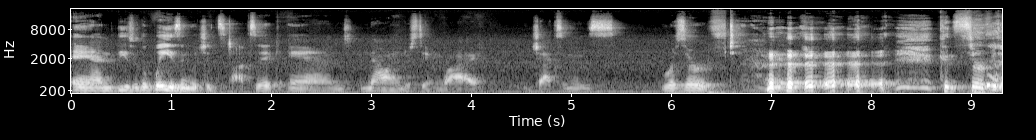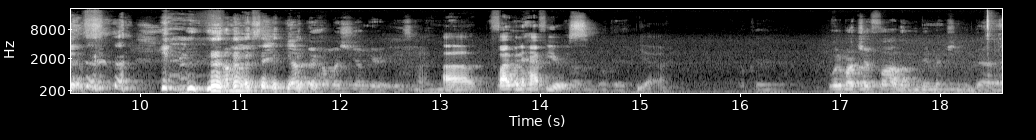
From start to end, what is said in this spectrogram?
and these are the ways in which it's toxic, and now I understand why Jackson is reserved, conservative. I'm gonna say younger. How much younger is he? Uh, five and a half years. Okay. Yeah. Okay. What about your father? You didn't mention your dad.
